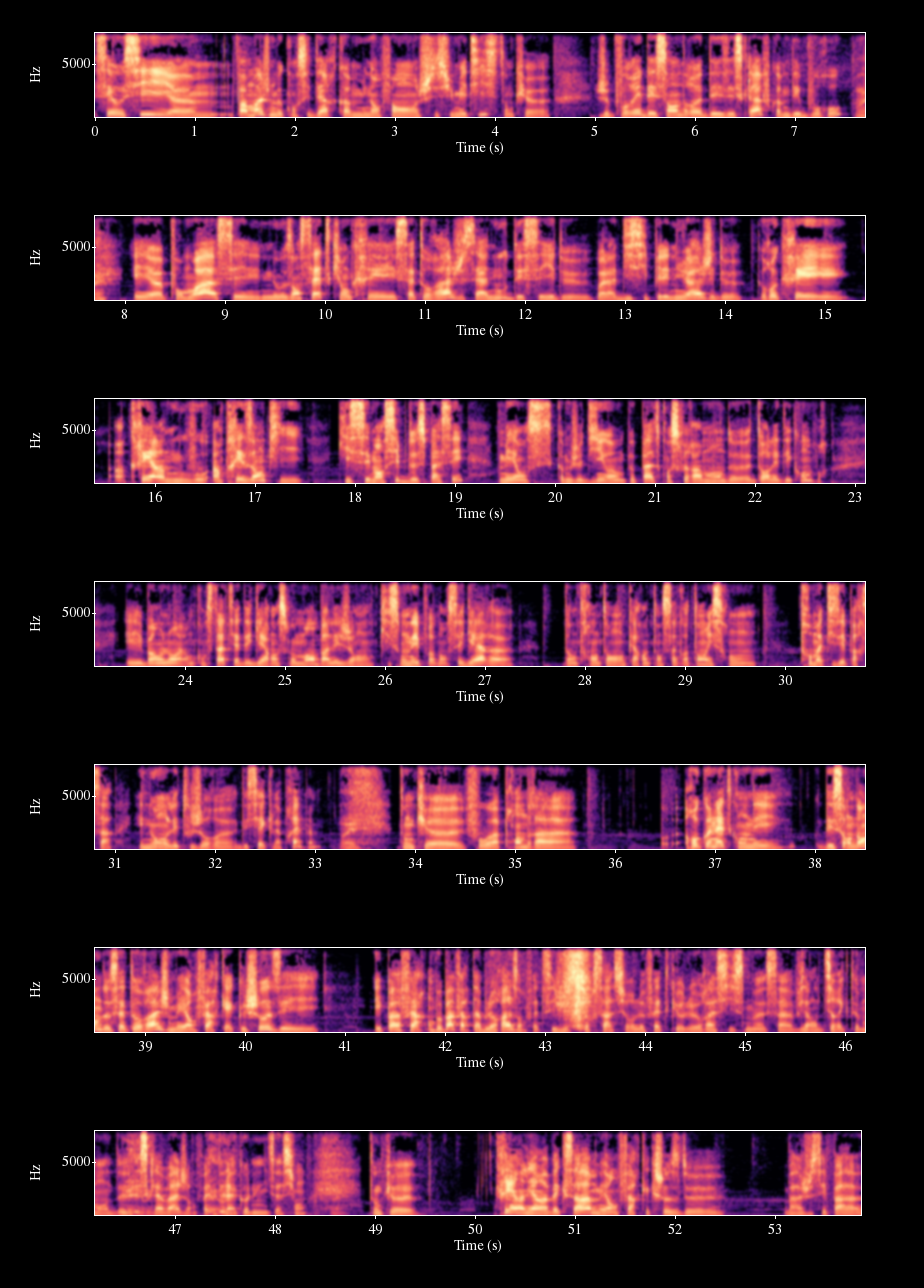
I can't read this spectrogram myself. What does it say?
C'est aussi, euh, enfin moi, je me considère comme une enfant, je suis métisse, donc euh, je pourrais descendre des esclaves comme des bourreaux. Ouais. Et euh, pour moi, c'est nos ancêtres qui ont créé cet orage. C'est à nous d'essayer de voilà, dissiper les nuages et de recréer, créer un nouveau, un présent qui, qui s'émancipe de ce passé. Mais on comme je dis, on ne peut pas construire un monde dans les décombres. Et ben, on, on constate, il y a des guerres en ce moment. Ben, les gens qui sont nés pendant ces guerres, dans 30 ans, 40 ans, 50 ans, ils seront traumatisés par ça. Et nous, on l'est toujours euh, des siècles après même. Ouais. Donc, il faut apprendre à reconnaître qu'on est descendant de cet orage, mais en faire quelque chose et, et pas faire. On peut pas faire table rase en fait. C'est juste sur ça, sur le fait que le racisme, ça vient directement de oui. l'esclavage en fait, Mais de oui. la colonisation. Ouais. Donc, euh, créer un lien avec ça, mais en faire quelque chose de, bah, je sais pas.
